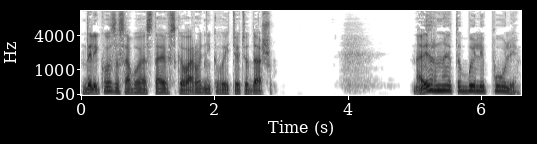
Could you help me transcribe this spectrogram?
далеко за собой оставив Сковородникова и тетю Дашу. Наверное, это были пули,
